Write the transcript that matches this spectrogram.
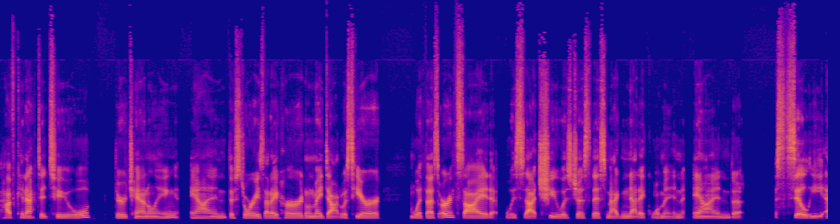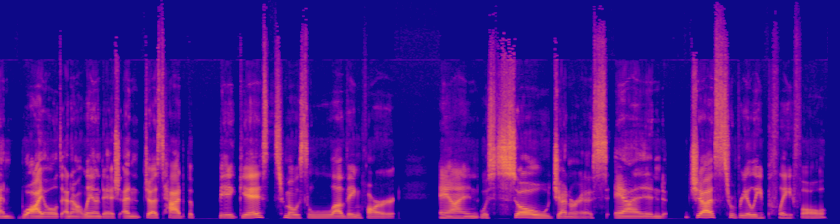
have connected to through channeling and the stories that I heard when my dad was here with us Earthside was that she was just this magnetic woman and silly and wild and outlandish and just had the biggest, most loving heart and was so generous and just really playful.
